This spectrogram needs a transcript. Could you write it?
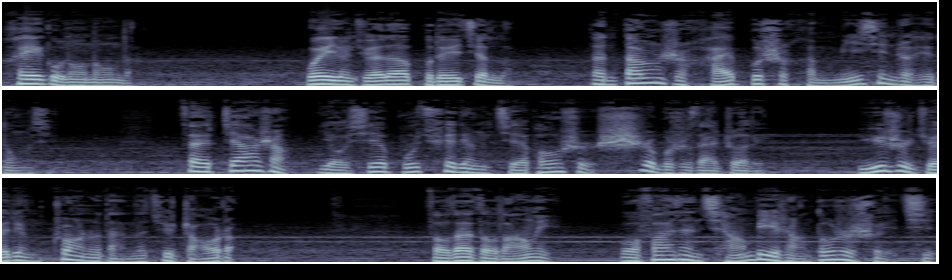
黑咕隆咚的。我已经觉得不对劲了，但当时还不是很迷信这些东西，再加上有些不确定解剖室是不是在这里，于是决定壮着胆子去找找。走在走廊里，我发现墙壁上都是水汽，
